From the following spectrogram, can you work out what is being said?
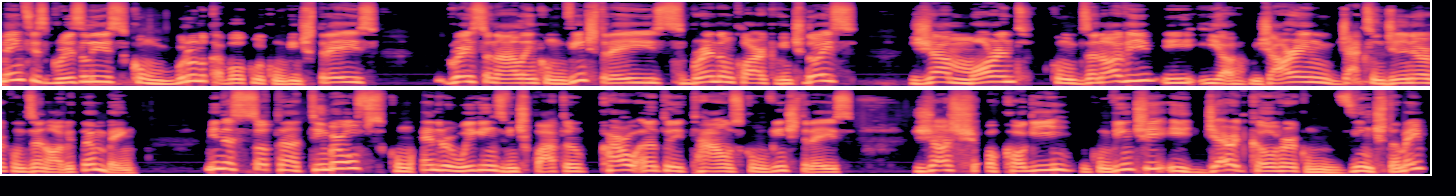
Memphis Grizzlies com Bruno Caboclo com 23. Grayson Allen com 23. Brandon Clark 22. Ja Morant com 19 e, e uh, Jaren Jackson Jr. com 19 também. Minnesota Timberwolves com Andrew Wiggins 24, Carl Anthony Towns com 23, Josh Okogie com 20 e Jared Cover com 20 também.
